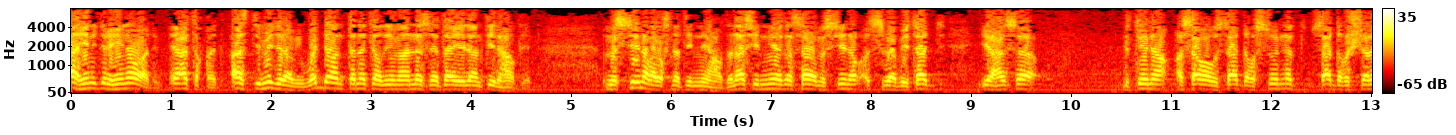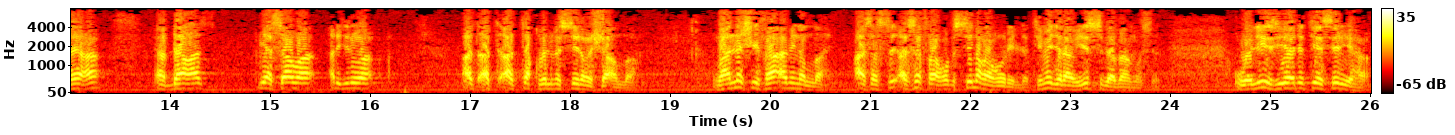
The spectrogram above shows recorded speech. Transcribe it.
أهي نجري هنا وادم. أعتقد. أستي مجربي ودى أن تنتظي ما نسنتا إلى أن تنهاضين مسينا غلصنة النهاض ناسي النية تساوى مسينا السبب تاج. يحسى لتينا أساوى وصادق السنة صادق الشريعة. أبداغز يساوى أرجلوا أتقبل بالسنة إن شاء الله. وأن الشفاء من الله. أسفره بالسنة غور الله. تمجرى يسبب مسلم ولي زيادة يسرها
